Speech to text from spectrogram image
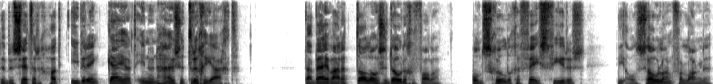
De bezetter had iedereen keihard in hun huizen teruggejaagd. Daarbij waren talloze doden gevallen, onschuldige feestvierers die al zo lang verlangden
